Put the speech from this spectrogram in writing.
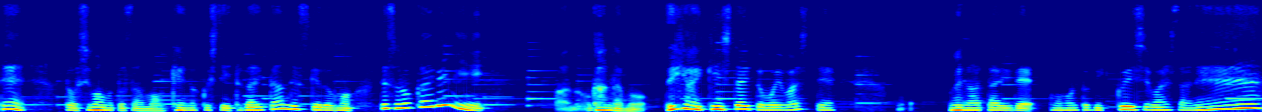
て、と島本さんも見学していただいたんですけども、で、その帰りに、あの、ガンダムをぜひ拝見したいと思いまして、目のあたりで、もうほんとびっくりしましたね。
